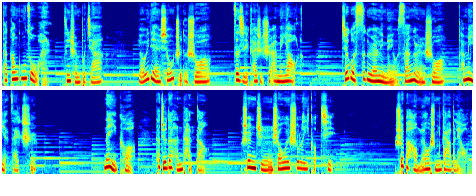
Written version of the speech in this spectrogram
他刚工作完，精神不佳，有一点羞耻的说自己开始吃安眠药了。结果四个人里面有三个人说他们也在吃。那一刻，他觉得很坦荡，甚至稍微舒了一口气。睡不好没有什么大不了的，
